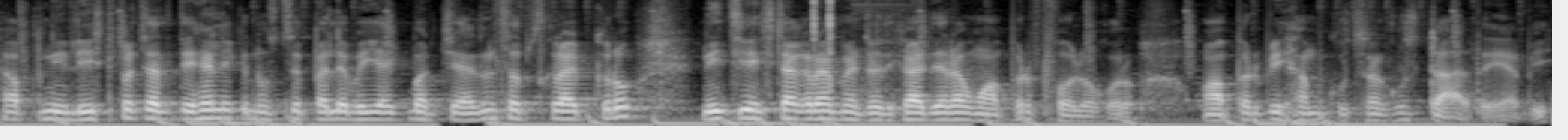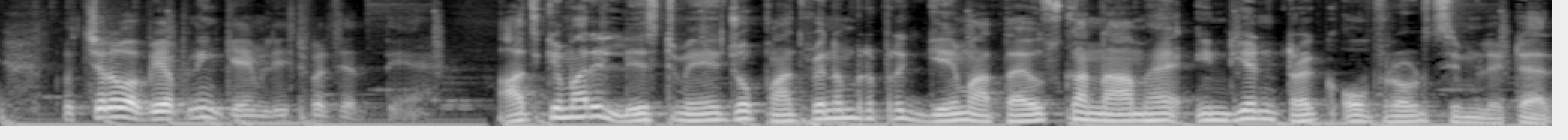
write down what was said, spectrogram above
अपनी लिस्ट पर चलते हैं, लेकिन उससे पहले भैया एक बार चैनल सब्सक्राइब करो, नीचे इंस्टाग्राम में दिखाई दे रहा है, वहाँ पर फॉलो करो। वहाँ पर भी हम कुछ ना कुछ डाल रहे हैं अभी। तो चलो अभी अपनी गेम लिस्ट पर चलते हैं। आज की हमारी लिस्ट में जो पाँचवें नंबर पर गेम आता है, उसका नाम है Indian truck off road simulator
